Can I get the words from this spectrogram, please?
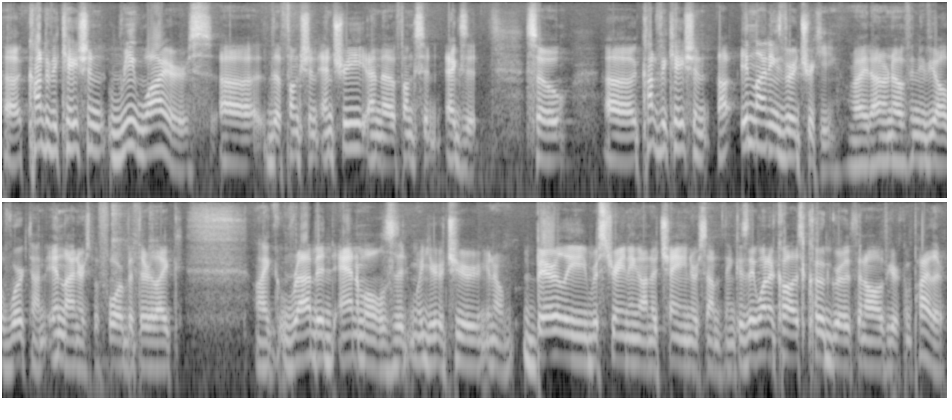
Uh, contification rewires uh, the function entry and the function exit. So uh, contification, uh, inlining is very tricky, right? I don't know if any of y'all have worked on inliners before, but they're like, like rabid animals that you're, you're you know, barely restraining on a chain or something because they want to cause code growth in all of your compiler.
